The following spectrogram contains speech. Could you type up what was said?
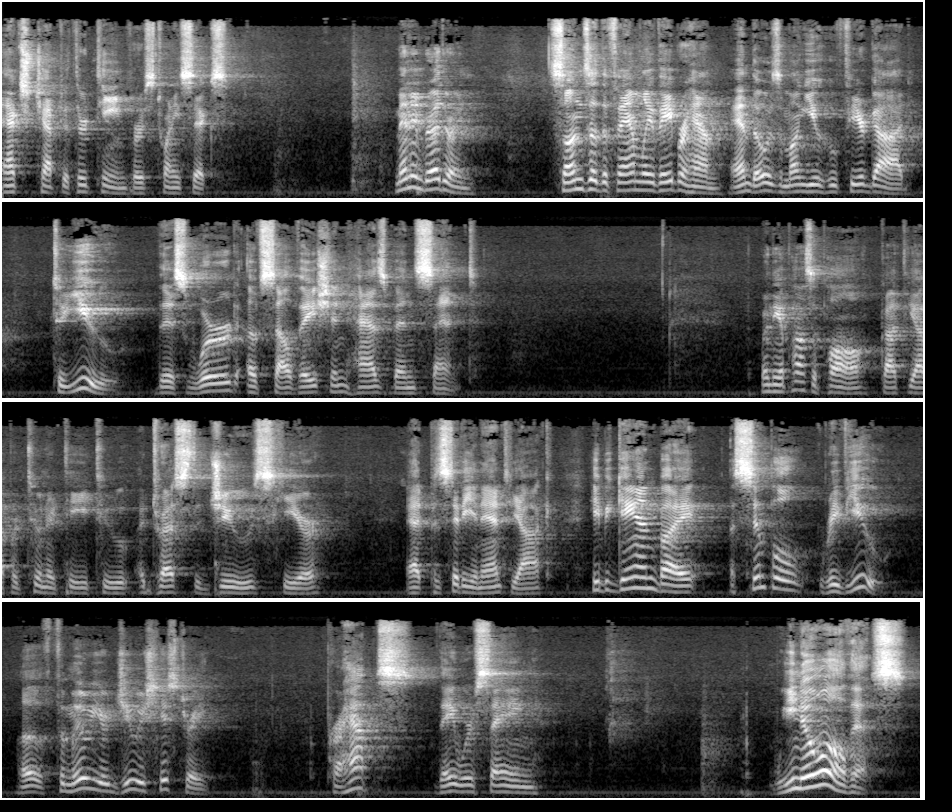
Acts chapter 13, verse 26. Men and brethren, sons of the family of Abraham, and those among you who fear God, to you this word of salvation has been sent. When the Apostle Paul got the opportunity to address the Jews here at Pisidian Antioch, he began by a simple review of familiar Jewish history. Perhaps they were saying, We know all this.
